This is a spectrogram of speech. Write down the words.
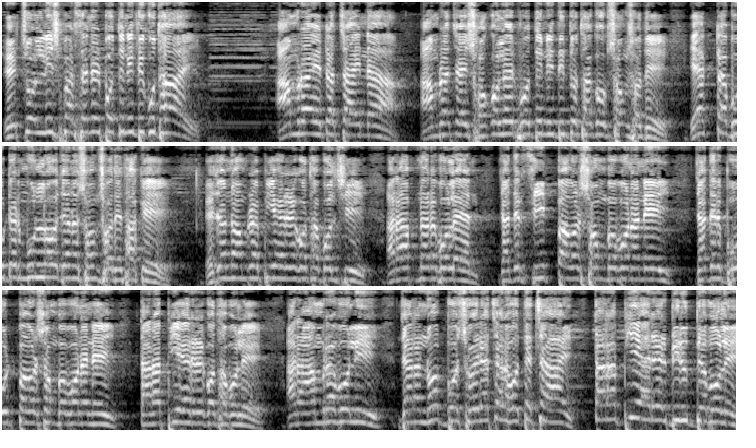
এই চল্লিশ পার্সেন্টের প্রতিনিধি কোথায়? আমরা এটা চাই না। আমরা চাই সকলের প্রতিনিধিত্ব থাকুক সংসদে। একটা ভোটের মূল্য যেন সংসদে থাকে। এজন্য আমরা পিআর এর কথা বলছি। আর আপনারা বলেন, যাদের সিট পাওয়ার সম্ভাবনা নেই, যাদের ভোট পাওয়ার সম্ভাবনা নেই, তারা পিআর এর কথা বলে। আর আমরা বলি, যারা নব্য স্বৈরাচার হতে চায়, তারা পিআর এর বিরুদ্ধে বলে।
